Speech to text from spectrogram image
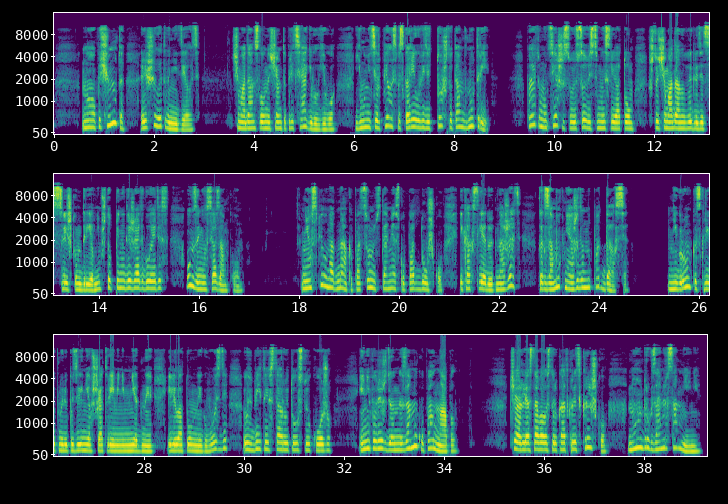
но почему-то решил этого не делать. Чемодан словно чем-то притягивал его, ему не терпелось поскорее увидеть то, что там внутри. Поэтому, теша свою совесть мыслью о том, что чемодан выглядит слишком древним, чтобы принадлежать Глэдис, он занялся замком. Не успел он, однако, подсунуть стамеску под дужку и как следует нажать, как замок неожиданно поддался. Негромко скрипнули позеленевшие от времени медные или латунные гвозди, вбитые в старую толстую кожу, и неповрежденный замок упал на пол. Чарли оставалось только открыть крышку, но он вдруг замер в сомнении.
